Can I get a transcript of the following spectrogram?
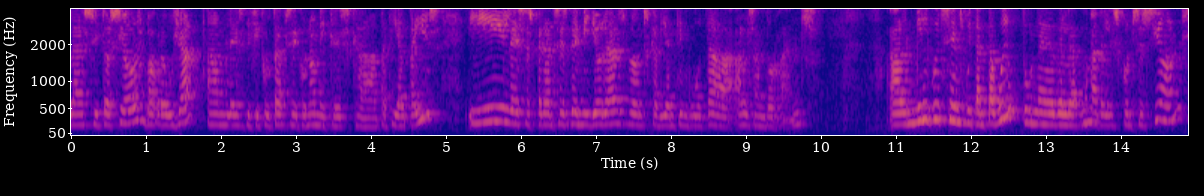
La situació es va greujar amb les dificultats econòmiques que patia el país i les esperances de millores doncs, que havien tingut eh, els andorrans. Al 1888, una de, la, una de les concessions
